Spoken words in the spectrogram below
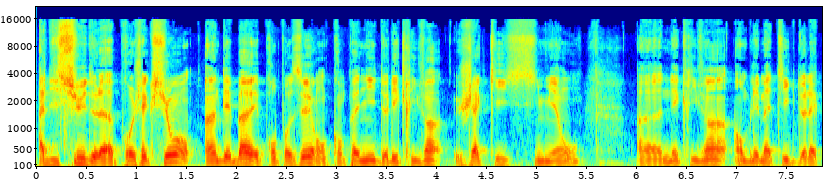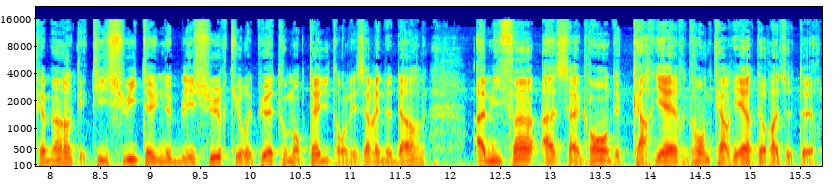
À l'issue de la projection, un débat est proposé en compagnie de l'écrivain Jackie Siméon, un écrivain emblématique de la Camargue qui, suite à une blessure qui aurait pu être mortelle dans les arènes d'Arles, a mis fin à sa grande carrière, grande carrière de raseteur.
